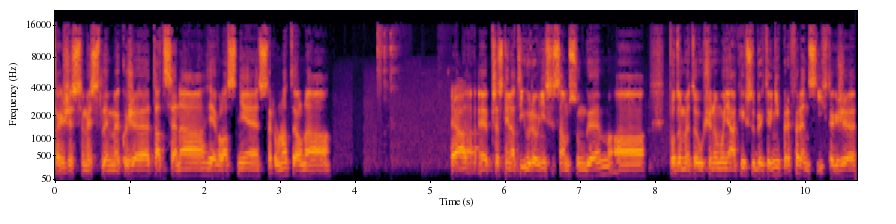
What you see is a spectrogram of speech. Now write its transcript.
Takže si myslím, jako, že ta cena je vlastně srovnatelná já. Je přesně na té úrovni se Samsungem a potom je to už jenom o nějakých subjektivních preferencích, takže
